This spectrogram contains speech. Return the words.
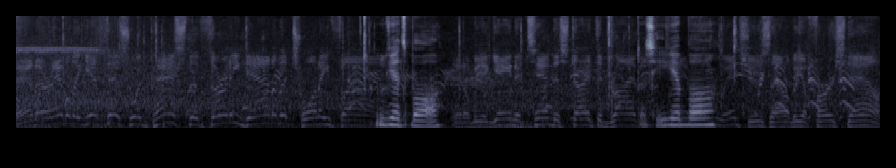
And they're able to get this one past the 30 down to the 25. Who gets ball? It'll be a gain of 10 to start the drive. Does he get ball? Inches, that'll be a first down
